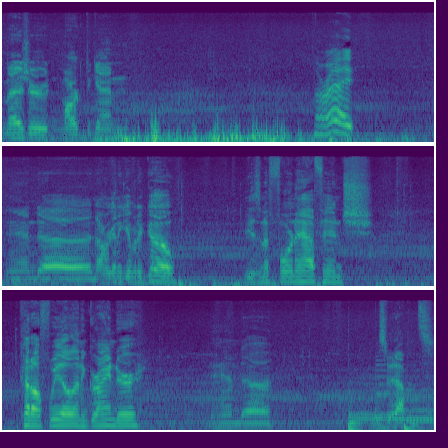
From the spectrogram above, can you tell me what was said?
measured, marked again. All right. And uh, now we're gonna give it a go. Using a four and a half inch cutoff wheel and a grinder. And uh, see what happens.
